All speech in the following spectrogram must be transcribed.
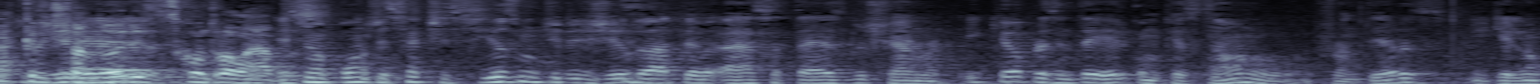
acreditadores de, descontrolados. Esse é o meu ponto de ceticismo dirigido a, a, essa tese do Sherman e que eu apresentei ele como questão no Fronteiras e que ele não,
